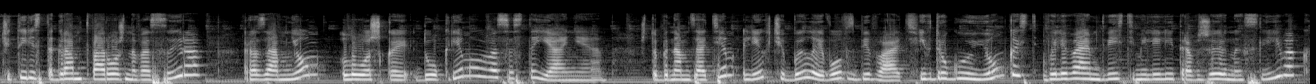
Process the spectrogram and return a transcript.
400 грамм творожного сыра разомнем ложкой до кремового состояния, чтобы нам затем легче было его взбивать. И в другую емкость выливаем 200 мл жирных сливок,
